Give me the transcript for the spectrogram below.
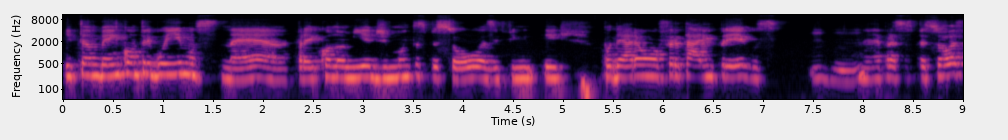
e também contribuímos, né, para a economia de muitas pessoas, enfim, e puderam ofertar empregos, uhum. né, para essas pessoas.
